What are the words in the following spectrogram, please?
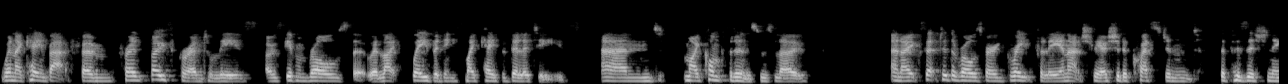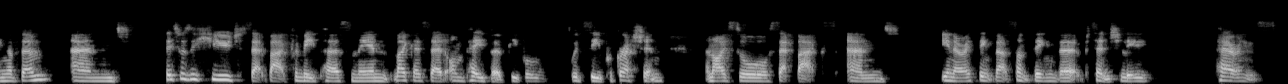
when I came back from parent, both parental leaves, I was given roles that were like way beneath my capabilities and my confidence was low. And I accepted the roles very gratefully. And actually, I should have questioned the positioning of them. And this was a huge setback for me personally. And like I said, on paper, people would see progression, and I saw setbacks. And, you know, I think that's something that potentially parents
